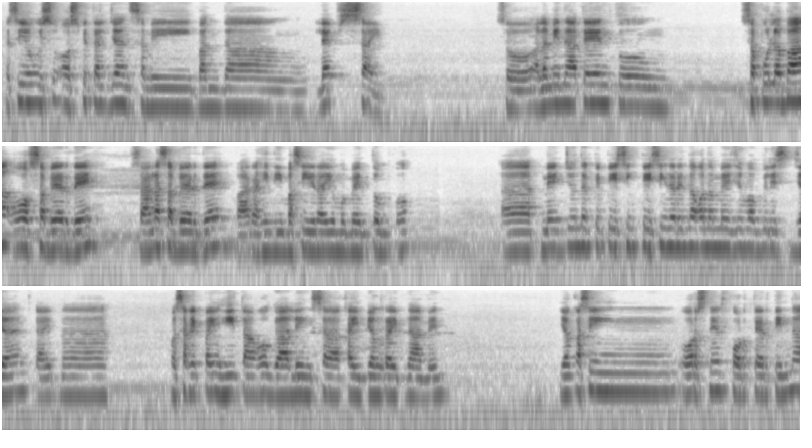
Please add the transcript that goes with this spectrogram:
kasi yung hospital dyan sa may bandang left side. So, alamin natin kung sa pula ba o sa berde. Sana sa berde para hindi masira yung momentum ko. At medyo nagpe-pacing-pacing na rin ako na medyo mabilis dyan kahit na masakit pa yung hita ko galing sa kaibiyang ride namin. Yan kasing oras na yun, 4.13 na,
